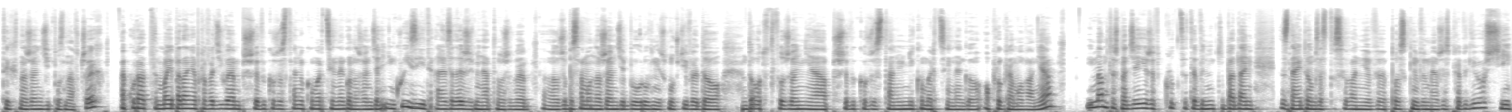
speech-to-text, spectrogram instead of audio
tych narzędzi poznawczych. Akurat moje badania prowadziłem przy wykorzystaniu komercyjnego narzędzia Inquisit, ale zależy mi na tym, żeby, żeby samo narzędzie było również możliwe do, do odtworzenia przy wykorzystaniu niekomercyjnego oprogramowania. I mam też nadzieję, że wkrótce te wyniki badań znajdą zastosowanie w polskim wymiarze sprawiedliwości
